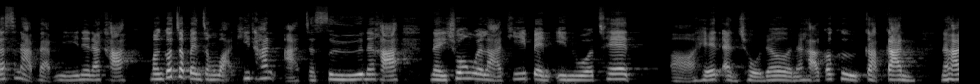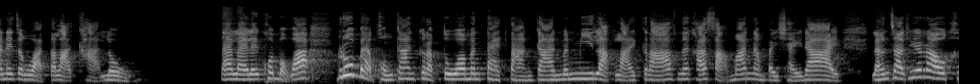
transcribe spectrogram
ลักษณะแบบนี้เนี่ยนะคะ มันก็จะเป็นจังหวะที่ท่านอาจจะซื้อนะคะ ในช่วงเวลาที่เป็น inverted head and shoulder นะคะ ก็คือกลับกันนะคะ ในจังหวะตลาดขาลง แต่หลาย ๆ คนบอกว่ารูปแบบของการกลับตัวมันแตกต่างกัน มันมีหลากหลายกราฟนะคะ สามารถนำไปใช้ได้ หลังจากที่เราเค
